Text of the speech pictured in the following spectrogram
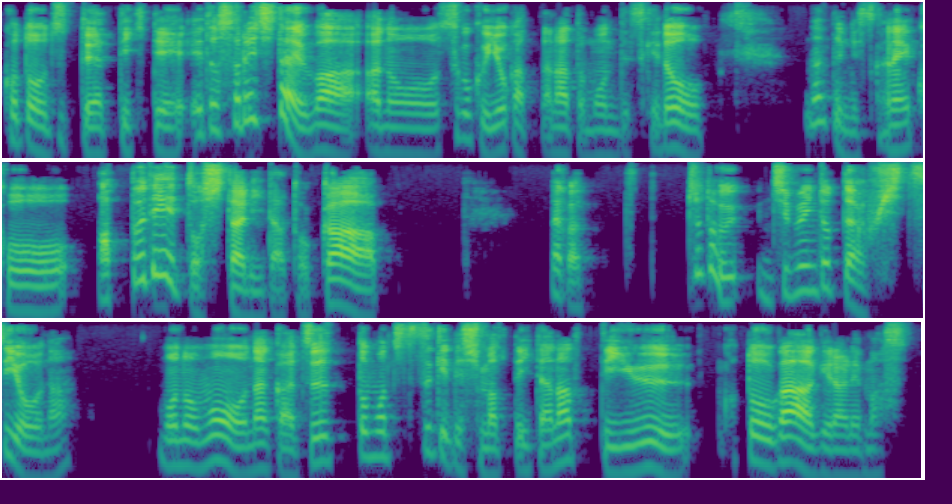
ことをずっとやってきて、えっと、それ自体は、あの、すごく良かったなと思うんですけど、なんていうんですかね、こう、アップデートしたりだとか、なんか、ちょっと自分にとっては不必要なものも、なんかずっと持ち続けてしまっていたなっていうことが挙げられます。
